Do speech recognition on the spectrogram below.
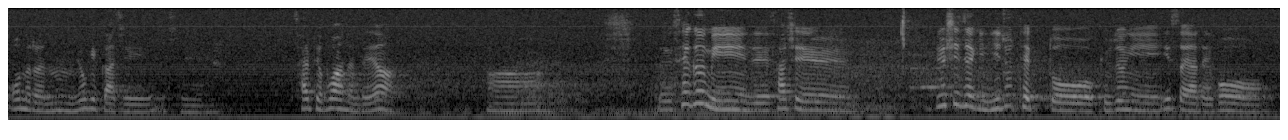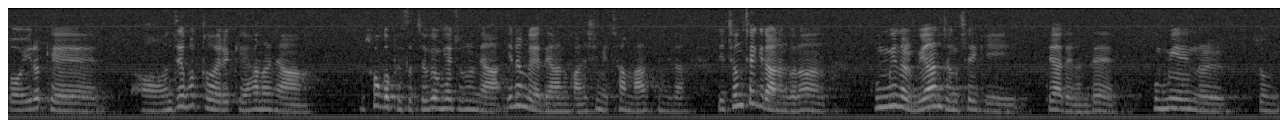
오늘은 여기까지 이제 살펴보았는데요. 아, 네, 세금이 이제 사실 일시적인 2주택도 규정이 있어야 되고 또 이렇게 어, 언제부터 이렇게 하느냐 소급해서 적용해 주느냐 이런 거에 대한 관심이 참 많습니다. 이 정책이라는 거는 국민을 위한 정책이 돼야 되는데 국민을 좀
